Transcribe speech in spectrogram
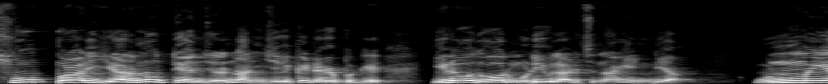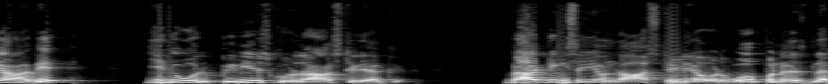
சூப்பராக இரநூத்தி அஞ்சு ரன் அஞ்சு விக்கெட் இழப்புக்கு இருபது ஓவர் முடிவில் அடிச்சிருந்தாங்க இந்தியா. உண்மையாகவே இது ஒரு பெரிய ஸ்கோர் தான் ஆஸ்திரேலியாவுக்கு. பேட்டிங் செய்ய வந்த ஆஸ்திரேலியாவோட ஓப்பனர்ஸில்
